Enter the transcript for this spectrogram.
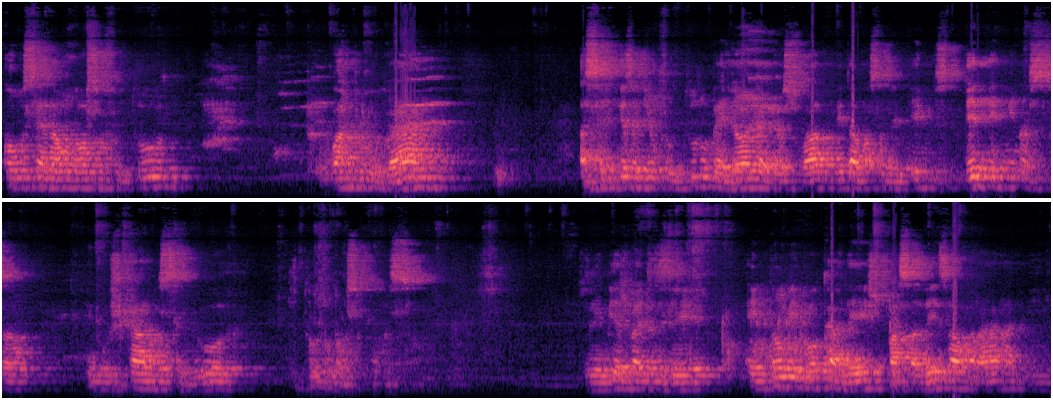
Como será o nosso futuro? Em quarto lugar, a certeza de um futuro melhor e abençoado vem da nossa determinação em buscar o Senhor de todo o nosso coração. Jeremias vai dizer: Então me invocareis, passareis a orar a mim,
